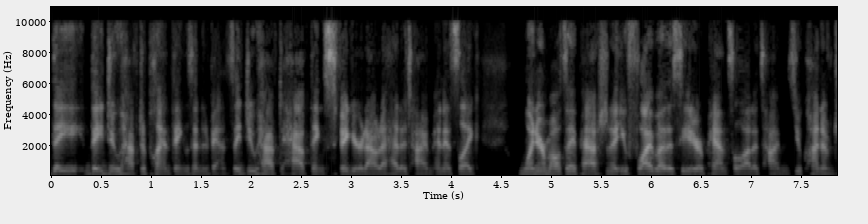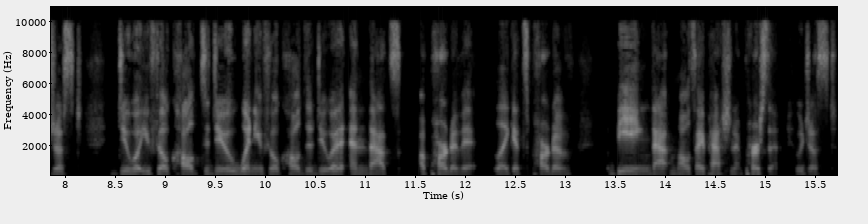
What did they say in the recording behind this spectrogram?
they they do have to plan things in advance. They do have to have things figured out ahead of time. And it's like when you're multi-passionate you fly by the seat of your pants a lot of times. You kind of just do what you feel called to do when you feel called to do it and that's a part of it. Like it's part of being that multi-passionate person who just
